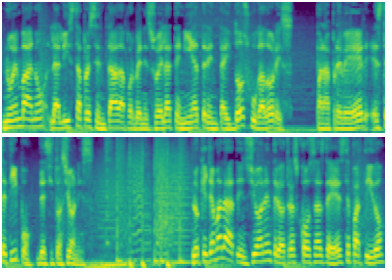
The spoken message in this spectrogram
No en vano, la lista presentada por Venezuela tenía 32 jugadores para prever este tipo de situaciones. Lo que llama la atención, entre otras cosas, de este partido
